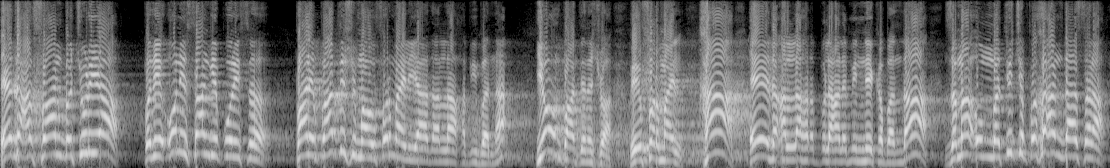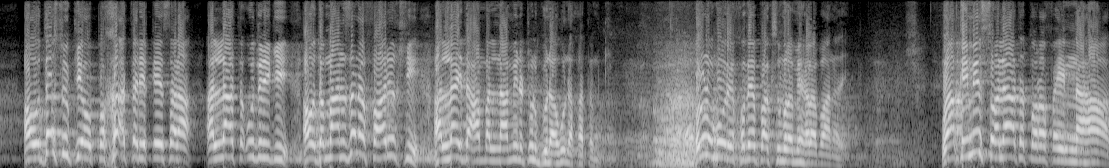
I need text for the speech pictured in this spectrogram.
ای د عفان بچوړیه! په دې اونې څانګې پورې څه پاڼې پاتې شوې؟ ما وفرمایل، یا د الله حبیبه! نه، یو هم پاتې نه شوه. ویې فرمایل، ښه! ای د الله رب العالمین نېکه بنده! زما امتي چې په ښه انداز سره اودس وکړي او په ښه طریقې سره الله ته ودرېږي او د مانځه نه فارغ شي الله یې د عمل نامې نه ټول ګناهونه ختم کړي ورونو ګورئ خدای پاک څومره مهربانه دی واقم الصلاة طرف النهار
